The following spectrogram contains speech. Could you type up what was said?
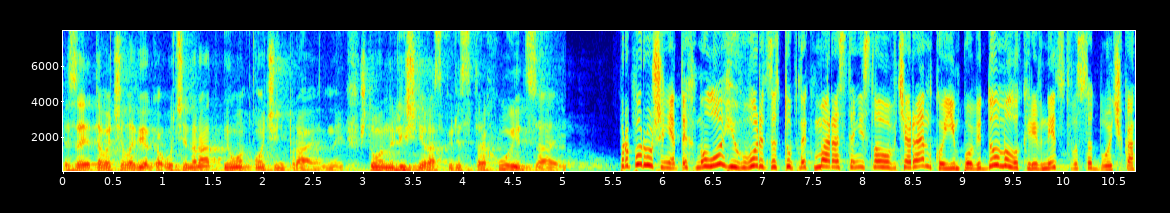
за этого человека очень рад, и он очень правильный, что он лишний раз перестрахуется. Про порушення технологій говорить заступник мера Станіслав Овчаренко. Їм повідомило керівництво садочка.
